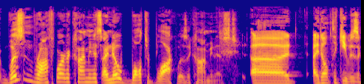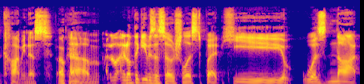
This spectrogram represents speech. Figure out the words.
wasn't Rothbard a communist. I know Walter Block was a communist. Uh, I don't think he was a communist. Okay. Um, I, don't, I don't think he was a socialist, but he was not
